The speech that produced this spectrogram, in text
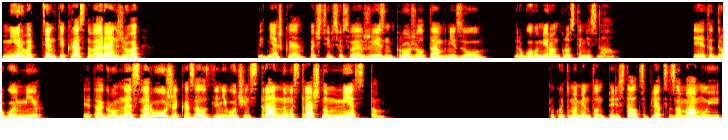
мир в оттенке красного и оранжевого. Бедняжка почти всю свою жизнь прожил там внизу, другого мира он просто не знал. И этот другой мир, это огромное снаружи, казалось для него очень странным и страшным местом. В какой-то момент он перестал цепляться за маму и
